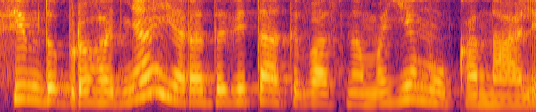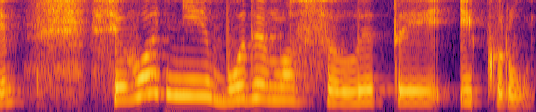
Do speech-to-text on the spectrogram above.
Всім доброго дня! Я рада вітати вас на моєму каналі. Сьогодні будемо солити ікру.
